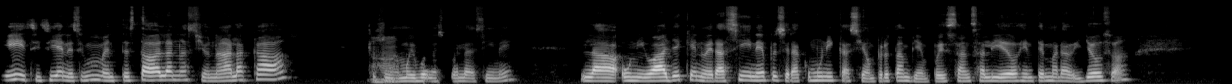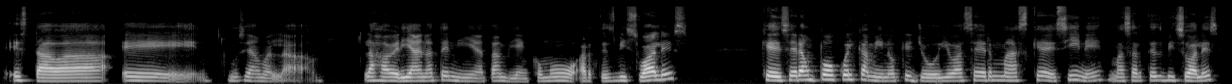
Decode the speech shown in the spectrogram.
sí, sí, sí, en ese momento estaba la Nacional acá, que es una muy buena escuela de cine. La Univalle, que no era cine, pues era comunicación, pero también pues han salido gente maravillosa. Estaba, eh, ¿cómo se llama? La, la Javeriana tenía también como artes visuales, que ese era un poco el camino que yo iba a hacer más que de cine, más artes visuales,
